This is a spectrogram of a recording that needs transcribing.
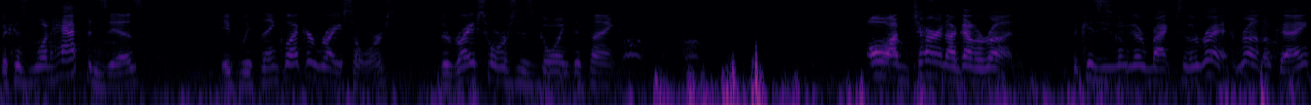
Because what happens is, if we think like a racehorse, the racehorse is going to think, oh, I'm turned, I gotta run. Because he's gonna go back to the run, okay?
